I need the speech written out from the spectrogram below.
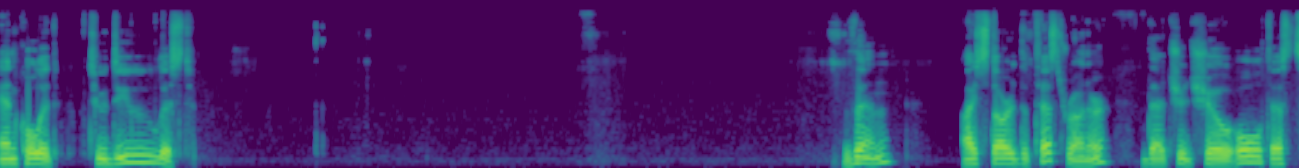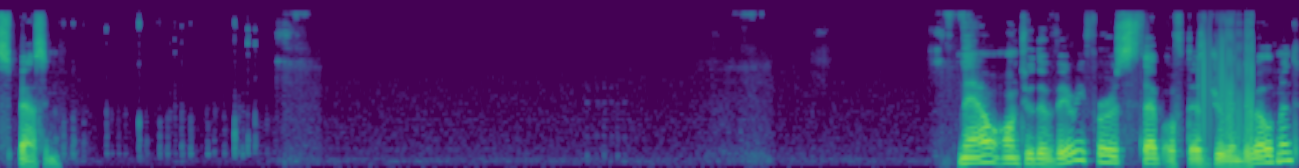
and call it to-do list. Then I start the test runner that should show all tests passing. Now onto the very first step of test-driven development,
